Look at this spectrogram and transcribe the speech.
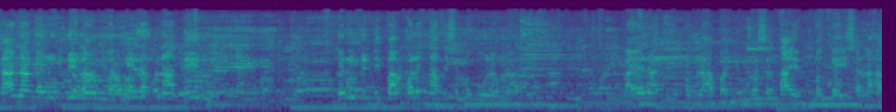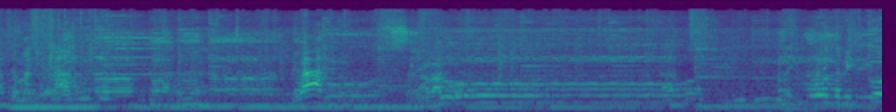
Sana ganun din ang paghirap natin. Ganun din ipapalit natin sa magulang natin. Kaya natin ipaglaban yun. Basta tayo magkaisa lahat na mahirap. Di ba? Ito yung damit ko.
